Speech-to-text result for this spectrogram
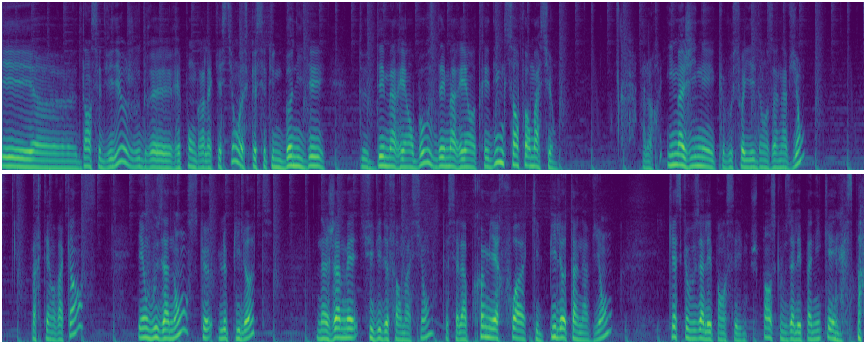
et euh, dans cette vidéo je voudrais répondre à la question est-ce que c'est une bonne idée de démarrer en bourse, démarrer en trading sans formation? Alors imaginez que vous soyez dans un avion, partez en vacances et on vous annonce que le pilote n'a jamais suivi de formation, que c'est la première fois qu'il pilote un avion, qu'est-ce que vous allez penser? Je pense que vous allez paniquer, n'est-ce pas?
